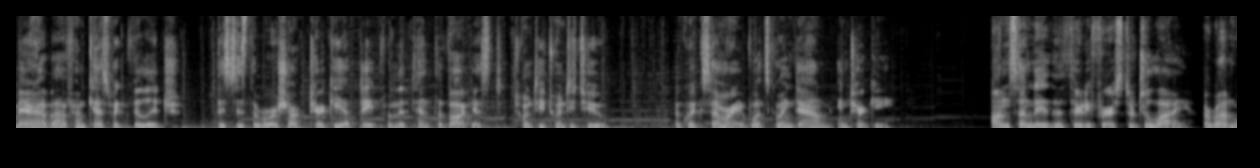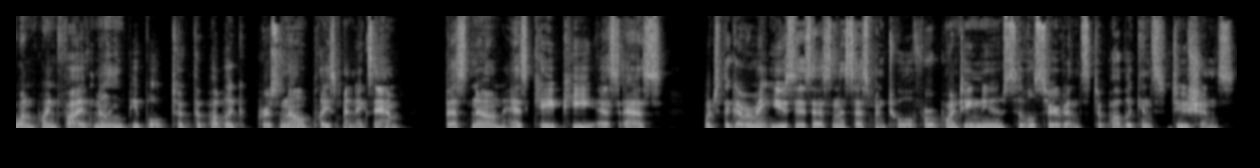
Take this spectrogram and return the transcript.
Merhaba from Keswick Village. This is the Rorshok Turkey update from the 10th of August, 2022. A quick summary of what's going down in Turkey. On Sunday, the 31st of July, around 1.5 million people took the Public Personnel Placement Exam, best known as KPSS, which the government uses as an assessment tool for appointing new civil servants to public institutions.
